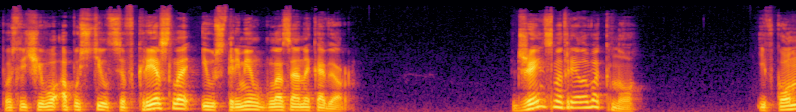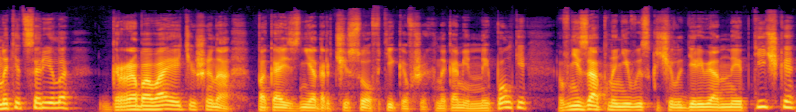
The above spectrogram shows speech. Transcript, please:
после чего опустился в кресло и устремил глаза на ковер. Джейн смотрела в окно. И в комнате царила гробовая тишина, пока из недр часов, тикавших на каминной полке, внезапно не выскочила деревянная птичка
